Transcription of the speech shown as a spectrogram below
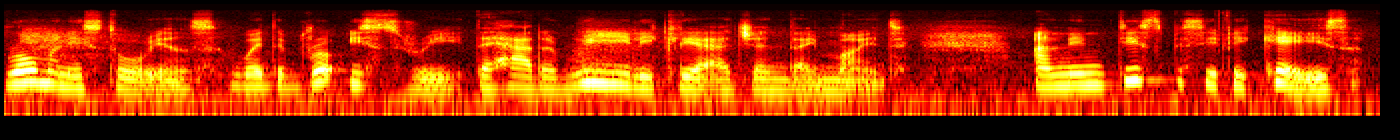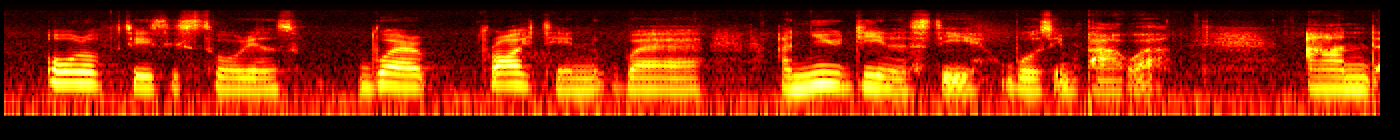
Roman historians, when they wrote history, they had a really clear agenda in mind. And in this specific case, all of these historians were writing where a new dynasty was in power. And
